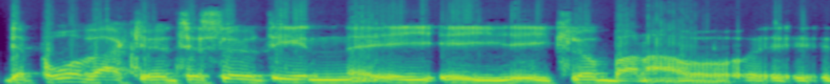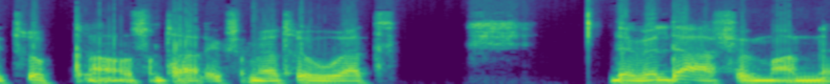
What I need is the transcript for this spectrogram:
det påverkar ju till slut in i, i, i klubbarna och i, i trupperna och sånt här. Liksom. Jag tror att det är väl därför man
